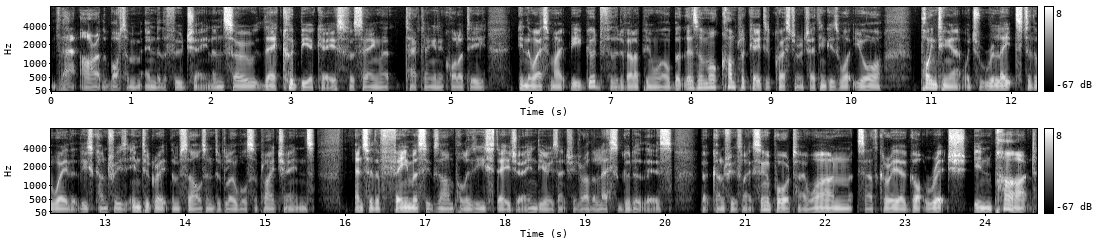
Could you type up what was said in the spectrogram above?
that are at the bottom end of the food chain. And so there could be a case for saying that tackling inequality in the West might be good for the developing world. But there's a more complicated question, which I think is what you're pointing at, which relates to the way that these countries integrate themselves into global supply chains. And so the famous example is East Asia. India is actually rather less good at this, but countries like Singapore, Taiwan, South Korea got rich in part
